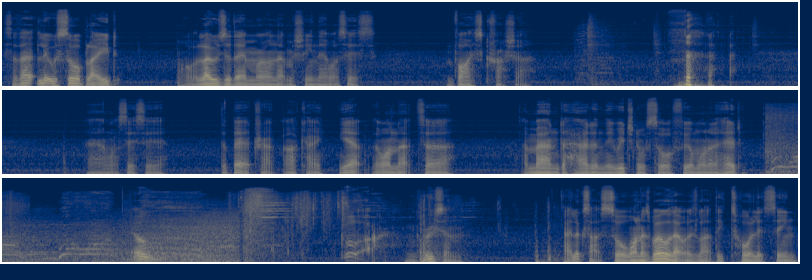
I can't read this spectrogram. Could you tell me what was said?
So that little saw blade, oh, loads of them are on that machine there. What's this? Vice crusher. and what's this here? The bear trap. Okay, yeah, the one that uh, Amanda had in the original Saw film on her head. Oh. Gruesome. That looks like Saw 1 as well. That was like the toilet scene,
